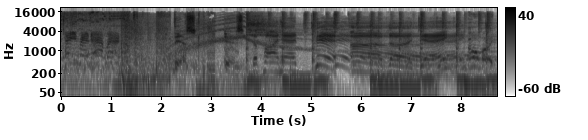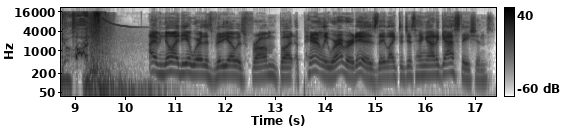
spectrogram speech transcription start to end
entertainment happen? This is The Pothead Pick of the Day. Oh my god! I have no idea where this video is from, but apparently, wherever it is, they like to just hang out at gas stations.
